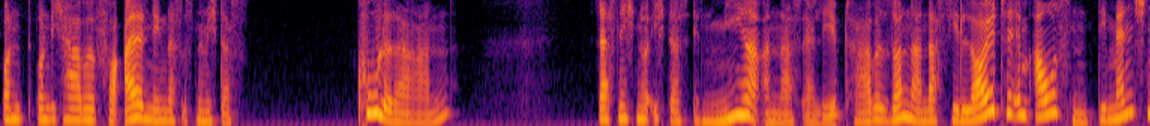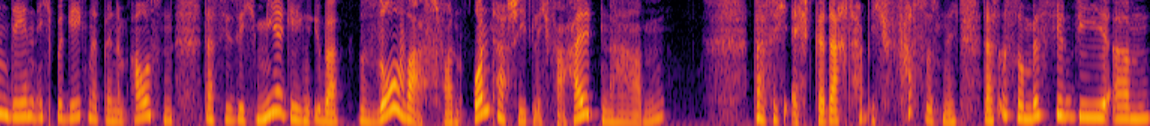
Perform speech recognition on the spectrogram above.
Und, und ich habe vor allen Dingen, das ist nämlich das Coole daran, dass nicht nur ich das in mir anders erlebt habe, sondern dass die Leute im Außen, die Menschen, denen ich begegnet bin im Außen, dass sie sich mir gegenüber sowas von unterschiedlich verhalten haben, dass ich echt gedacht habe, ich fasse es nicht. Das ist so ein bisschen wie ähm,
